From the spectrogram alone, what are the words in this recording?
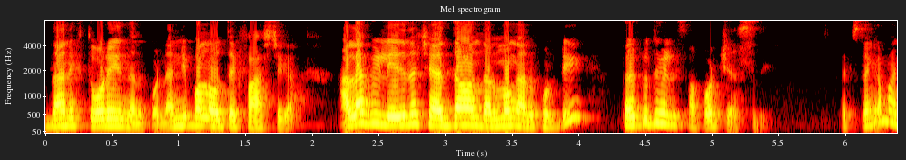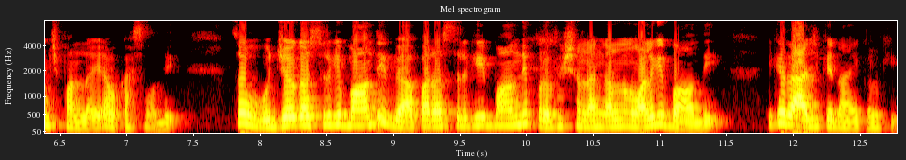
దానికి తోడైంది అనుకోండి. అన్ని పనులు అవుతాయి ఫాస్ట్గా అలా వీళ్ళు ఏదైనా చేద్దామని ధర్మంగా అనుకుంటే ప్రకృతి వీళ్ళకి సపోర్ట్ చేస్తుంది. ఖచ్చితంగా మంచి పనులు అయ్యే అవకాశం ఉంది. సో ఉద్యోగస్తులకి బాగుంది వ్యాపారస్తులకి బాగుంది ప్రొఫెషనల్ రంగంలో ఉన్న వాళ్ళకి బాగుంది. ఇక రాజకీయ నాయకులకి.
